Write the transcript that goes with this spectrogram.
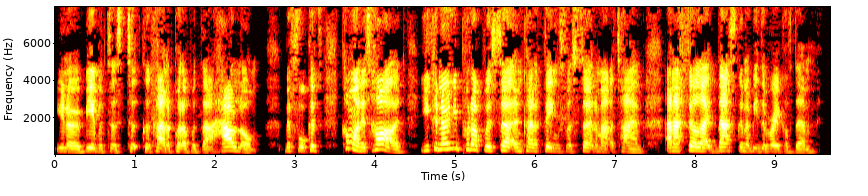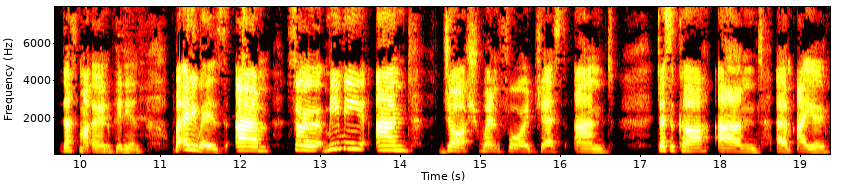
you know, be able to, to, to kind of put up with that? How long before? Because come on, it's hard. You can only put up with certain kind of things for a certain amount of time, and I feel like that's gonna be the break of them that's my own opinion. But anyways, um, so Mimii and Josh went for Jess and Jessica and um Ayo.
